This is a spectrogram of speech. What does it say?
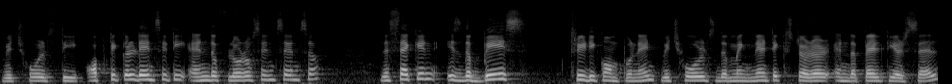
which holds the optical density and the fluorescence sensor. The second is the base 3D component which holds the magnetic stirrer and the Peltier cell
